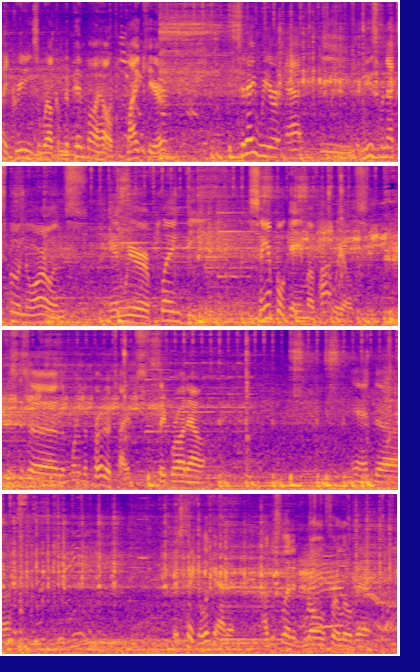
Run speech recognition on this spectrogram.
Hi, greetings and welcome to Pinball Help. Mike here. Today we are at the Amusement Expo in New Orleans and we are playing the sample game of Hot Wheels. This is uh, one of the prototypes they brought out. And uh, let's take a look at it. I'll just let it roll for a little bit.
